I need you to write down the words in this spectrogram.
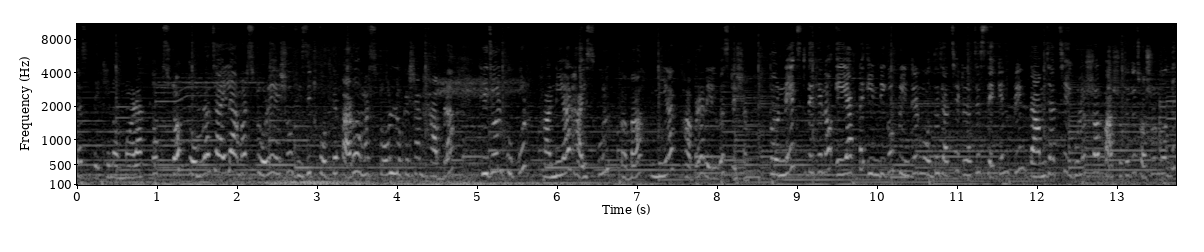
জাস্ট দেখে নাও, মারাত্মক স্টক তোমরা চাইলে আমার স্টোরে এসেও ভিজিট করতে পারো। আমার স্টোর location Habra Hijal Pukur near high school বা নিয়ার হাবড়া রেলওয়ে স্টেশন তো নেক্সট দেখে নাও, এই একটা ইন্ডিগো প্রিন্টের মধ্যে যাচ্ছে, এটা যাচ্ছে সেকেন্ড প্রিন্ট দাম যাচ্ছে এগুলো সব পাঁচশো থেকে ছশোর মধ্যে।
